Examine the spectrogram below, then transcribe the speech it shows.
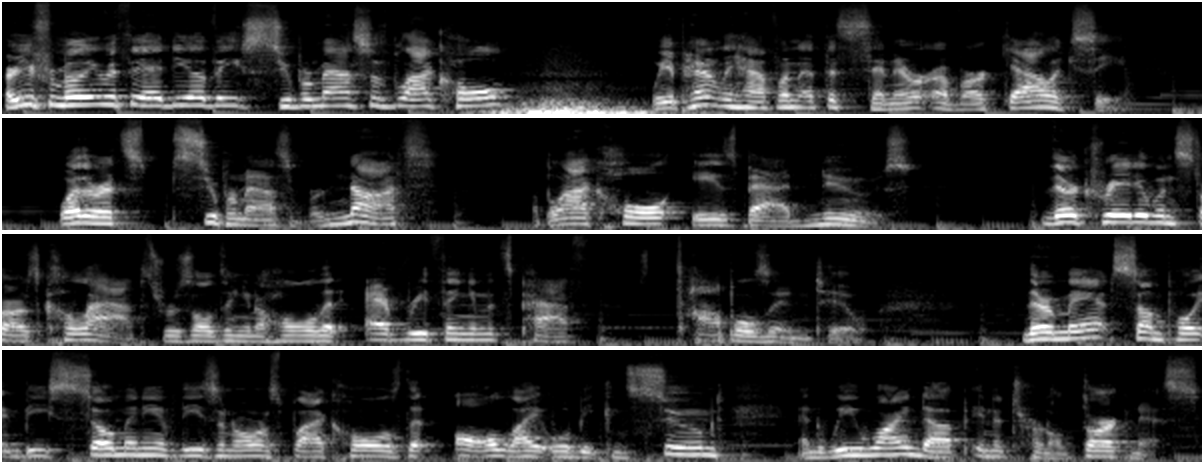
Are you familiar with the idea of a supermassive black hole? We apparently have one at the center of our galaxy. Whether it's supermassive or not, a black hole is bad news. They're created when stars collapse, resulting in a hole that everything in its path topples into. There may at some point be so many of these enormous black holes that all light will be consumed and we wind up in eternal darkness.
